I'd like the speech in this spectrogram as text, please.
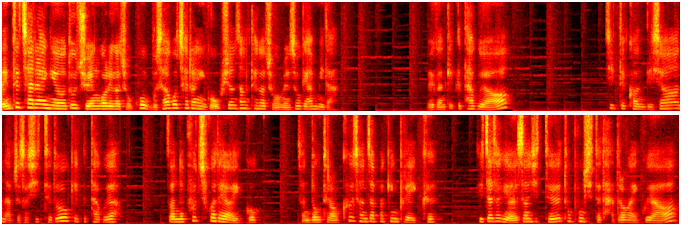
렌트 차량이어도 주행거리가 좋고 무사고 차량이고 옵션 상태가 좋으면 소개합니다. 외관 깨끗하고요. 시트 컨디션, 앞좌석 시트도 깨끗하고요. 썬루프 추가되어 있고 전동 트렁크, 전자 파킹 브레이크, 뒷좌석에 열선 시트, 통풍 시트 다 들어가 있고요.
